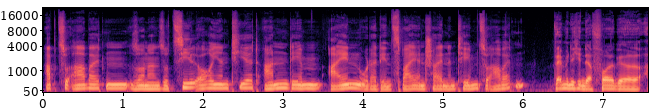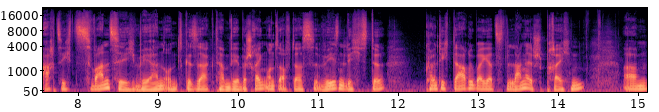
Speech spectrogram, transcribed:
abzuarbeiten, sondern so zielorientiert an dem einen oder den zwei entscheidenden Themen zu arbeiten? Wenn wir nicht in der Folge 80-20 wären und gesagt haben, wir beschränken uns auf das Wesentlichste, könnte ich darüber jetzt lange sprechen. Ähm,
